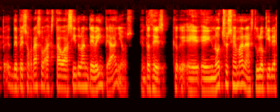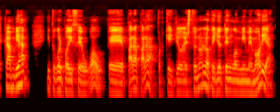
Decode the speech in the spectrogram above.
de, peso graso ha estado así durante 20 años. Entonces, eh, en ocho semanas tú lo quieres cambiar y tu cuerpo dice, wow, eh, para, para, porque yo esto no es lo que yo tengo en mi memoria.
